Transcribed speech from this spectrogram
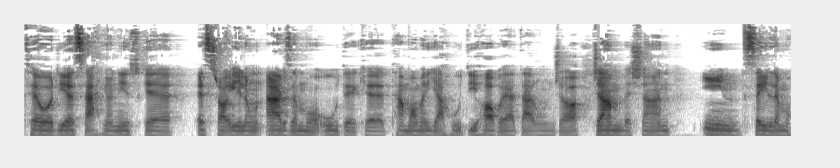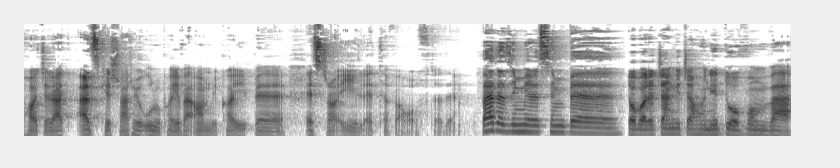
تئوری صهیونیست که اسرائیل اون ارز موعوده که تمام یهودی ها باید در اونجا جمع بشن این سیل مهاجرت از کشورهای اروپایی و آمریکایی به اسرائیل اتفاق افتاده. بعد از این می‌رسیم به دوباره جنگ جهانی دوم و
